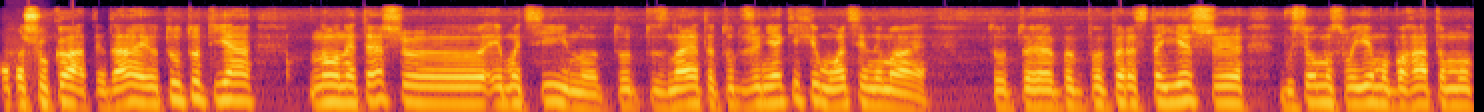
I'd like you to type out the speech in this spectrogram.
треба шукати. Да? І тут, тут я ну не те, що емоційно. Тут знаєте, тут вже ніяких емоцій немає. Тут е, перестаєш е, в усьому своєму багатому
